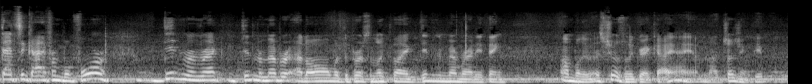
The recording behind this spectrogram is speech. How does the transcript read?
That's the guy from before." Didn't remember didn't remember at all what the person looked like. Didn't remember anything. Unbelievable. It shows what a great guy I am. Not judging people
